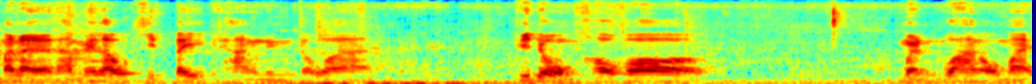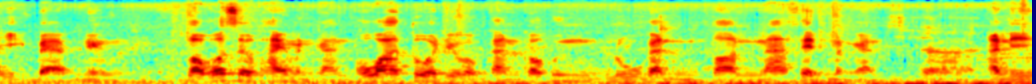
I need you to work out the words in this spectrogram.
มันอาจจะทำให้เราคิดไปอีกทางหนึ่งแต่ว่า พี่โด่งเขาก็ เหมือนวางออกมาอีกแบบหนึ่งเราก็เซอร์ไพรส์เหมือนกันเพราะว่าตัวเดียวกับกันก็เพิ่งรู้กันตอนหน้าเซตเหมือนกัน ใช่ อันนี้จ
